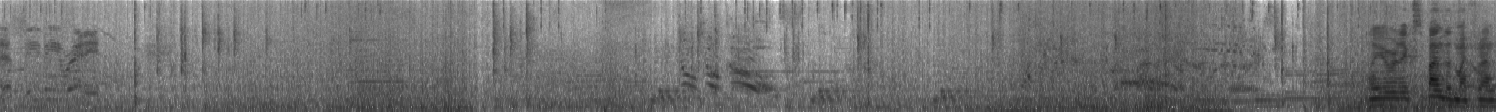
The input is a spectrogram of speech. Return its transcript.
SCV ready. Go, go, go! Oh, you already expanded, my friend.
